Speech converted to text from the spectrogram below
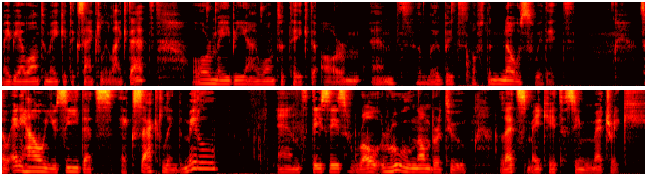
Maybe I want to make it exactly like that, or maybe I want to take the arm and a little bit of the nose with it. So anyhow, you see that's exactly in the middle, and this is rule number two. Let's make it symmetric.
